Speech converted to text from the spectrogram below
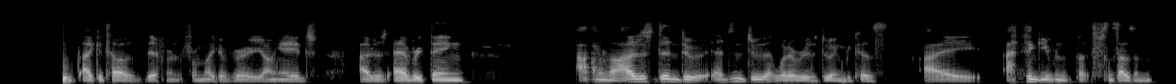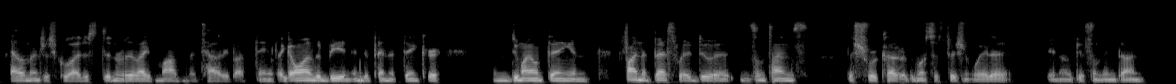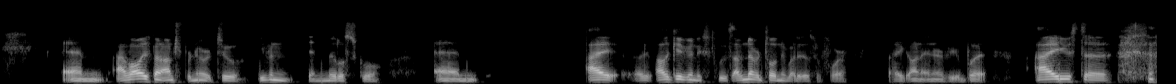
I could tell I was different from like a very young age. I just everything I don't know. I just didn't do I didn't do that whatever he was doing because I I think even since I was in elementary school, I just didn't really like mob mentality about things. Like I wanted to be an independent thinker and do my own thing and find the best way to do it. And sometimes the shortcut or the most efficient way to, you know, get something done. And I've always been an entrepreneur too, even in middle school. And I I'll give you an exclusive. I've never told anybody this before, like on an interview, but I used to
